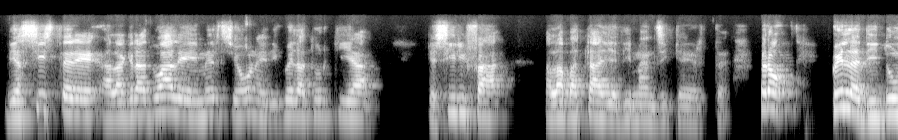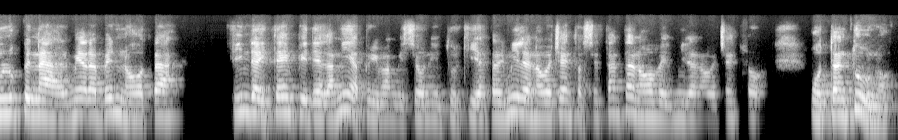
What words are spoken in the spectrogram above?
di assistere alla graduale emersione di quella Turchia che si rifà alla battaglia di Manzikert. Però quella di Dunlupenar mi era ben nota fin dai tempi della mia prima missione in Turchia, tra il 1979 e il 1981,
